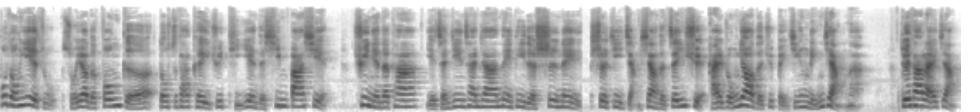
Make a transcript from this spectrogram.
不同业主所要的风格，都是他可以去体验的新发现。去年的他，也曾经参加内地的室内设计奖项的甄选，还荣耀的去北京领奖呢。对他来讲，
